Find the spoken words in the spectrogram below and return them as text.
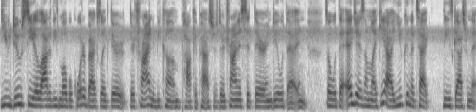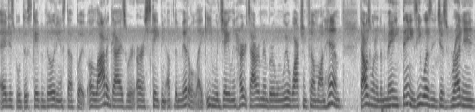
you do see a lot of these mobile quarterbacks like they're they're trying to become pocket passers. They're trying to sit there and deal with that. And so with the edges, I'm like, yeah, you can attack these guys from the edges with the escapability and stuff, but a lot of guys were are escaping up the middle. Like even with Jalen Hurts, I remember when we were watching film on him, that was one of the main things. He wasn't just running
